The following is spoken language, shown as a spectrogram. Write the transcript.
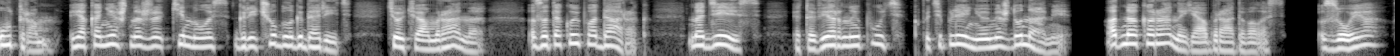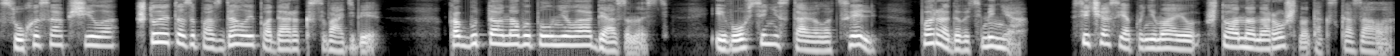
Утром я, конечно же, кинулась горячо благодарить тетю Амрана за такой подарок, надеясь, это верный путь к потеплению между нами. Однако рано я обрадовалась. Зоя сухо сообщила, что это запоздалый подарок к свадьбе. Как будто она выполнила обязанность и вовсе не ставила цель порадовать меня. Сейчас я понимаю, что она нарочно так сказала.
